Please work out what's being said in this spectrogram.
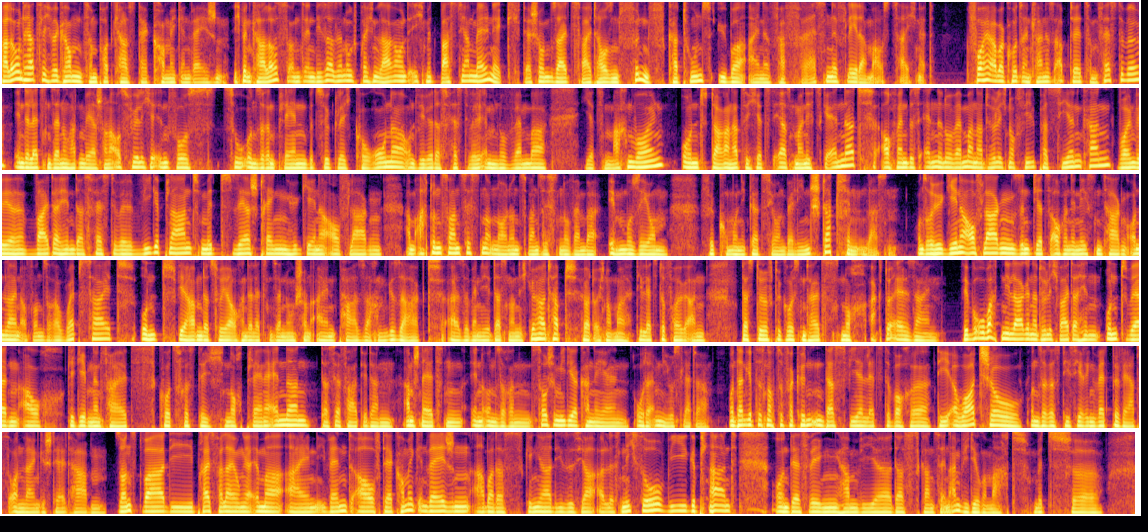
Hallo und herzlich willkommen zum Podcast der Comic Invasion. Ich bin Carlos und in dieser Sendung sprechen Lara und ich mit Bastian Melnick, der schon seit 2005 Cartoons über eine verfressene Fledermaus zeichnet. Vorher aber kurz ein kleines Update zum Festival. In der letzten Sendung hatten wir ja schon ausführliche Infos zu unseren Plänen bezüglich Corona und wie wir das Festival im November jetzt machen wollen. Und daran hat sich jetzt erstmal nichts geändert. Auch wenn bis Ende November natürlich noch viel passieren kann, wollen wir weiterhin das Festival wie geplant mit sehr strengen Hygieneauflagen am 28. und 29. November im Museum für Kommunikation Berlin stattfinden lassen. Unsere Hygieneauflagen sind jetzt auch in den nächsten Tagen online auf unserer Website und wir haben dazu ja auch in der letzten Sendung schon ein paar Sachen gesagt. Also wenn ihr das noch nicht gehört habt, hört euch nochmal die letzte Folge an. Das dürfte größtenteils noch aktuell sein. Wir beobachten die Lage natürlich weiterhin und werden auch gegebenenfalls kurzfristig noch Pläne ändern. Das erfahrt ihr dann am schnellsten in unseren Social-Media-Kanälen oder im Newsletter. Und dann gibt es noch zu verkünden, dass wir letzte Woche die Award-Show unseres diesjährigen Wettbewerbs online gestellt haben. Sonst war die Preisverleihung ja immer ein Event auf der Comic Invasion, aber das ging ja dieses Jahr alles nicht so wie geplant. Und deswegen haben wir das Ganze in einem Video gemacht mit äh,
